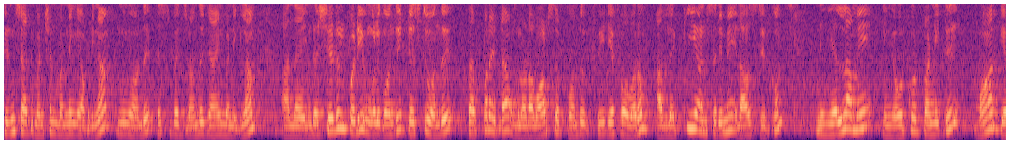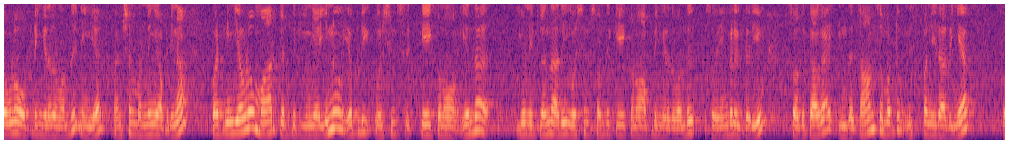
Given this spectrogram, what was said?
கிரீன் ஷாட் மென்ஷன் பண்ணிங்க அப்படின்னா நீங்கள் வந்து டெஸ்ட் பேஜில் வந்து ஜாயின் பண்ணிக்கலாம். அந்த இந்த ஷெடியூல் படி உங்களுக்கு வந்து டெஸ்ட்டு வந்து செப்பரேட்டாக உங்களோட வாட்ஸ்அப்க்கு வந்து பிடிஎஃபாக வரும். அதில் கீ ஆன்சருமே லாஸ்ட் இருக்கும். நீங்கள் எல்லாமே நீங்கள் ஒர்க் அவுட் பண்ணிவிட்டு மார்க் எவ்வளோ அப்படிங்கிறத வந்து நீங்கள் மென்ஷன் பண்ணிங்க அப்படின்னா பட் நீங்கள் எவ்வளோ மார்க் எடுத்துருக்கீங்க இன்னும் எப்படி கொஷின்ஸ் கேட்கணும் எந்த யூனிட்லேருந்து அதிக கொஷின்ஸ் வந்து கேட்கணும் அப்படிங்கிறது வந்து ஸோ எங்களுக்கு தெரியும். ஸோ அதுக்காக இந்த சான்ஸை மட்டும் மிஸ் பண்ணிடாதீங்க. ஸோ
